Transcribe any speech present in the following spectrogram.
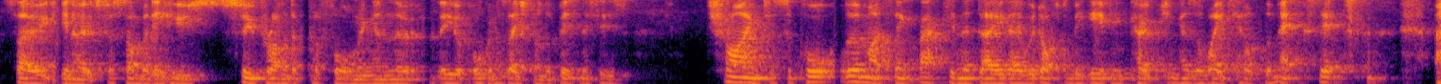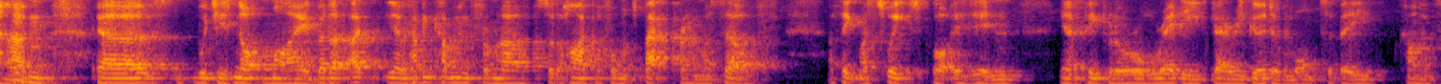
so, you know, it's for somebody who's super underperforming and the, the organization or the business is trying to support them. I think back in the day, they would often be given coaching as a way to help them exit, um, uh, which is not my. But I, you know, having coming from a sort of high performance background myself, I think my sweet spot is in you know people who are already very good and want to be kind of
